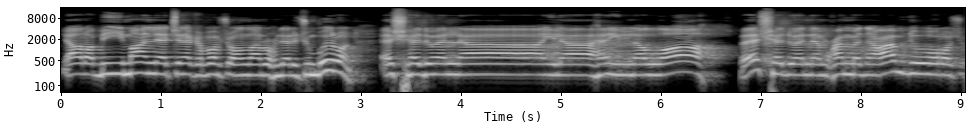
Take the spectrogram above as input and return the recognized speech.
Ya Rabbi iman ile içine kapamış olanların ruhları için buyurun. Eşhedü en la ilahe illallah ve eşhedü enne Muhammeden abdü ve resul.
